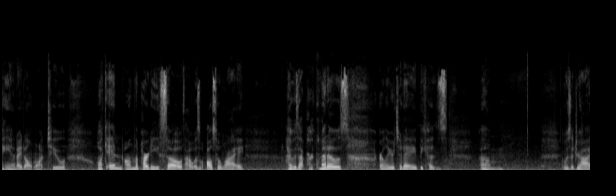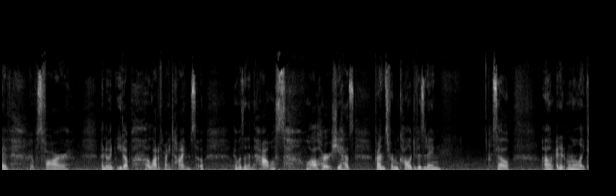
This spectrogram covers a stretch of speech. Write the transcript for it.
and I don't want to walk in on the party. So that was also why I was at Park Meadows earlier today because um, it was a drive, it was far, and it would eat up a lot of my time. So I wasn't in the house while her she has friends from college visiting so um, I didn't want to like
